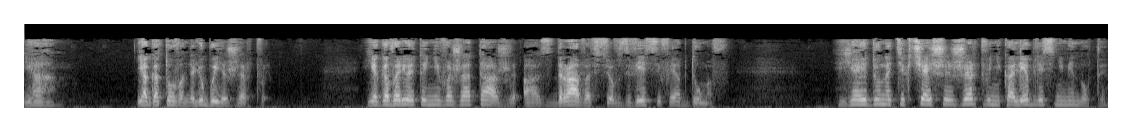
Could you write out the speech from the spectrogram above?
я... я готова на любые жертвы. Я говорю это не в ажиотаже, а здраво все взвесив и обдумав. Я иду на тягчайшие жертвы, не колеблясь ни минуты.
